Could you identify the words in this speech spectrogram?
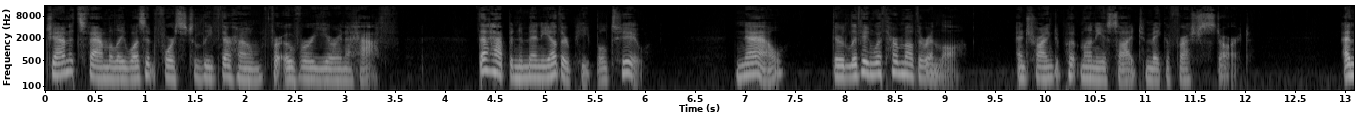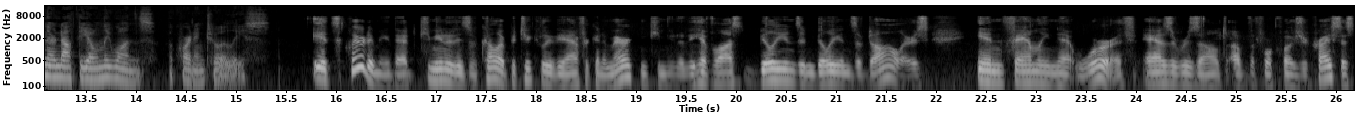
Janet's family wasn't forced to leave their home for over a year and a half. That happened to many other people, too. Now, they're living with her mother in law and trying to put money aside to make a fresh start. And they're not the only ones, according to Elyse it's clear to me that communities of color, particularly the African American community, have lost billions and billions of dollars in family net worth as a result of the foreclosure crisis.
